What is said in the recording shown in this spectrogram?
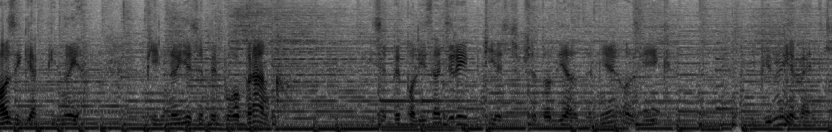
Ozik jak pilnuje. Pilnuje, żeby było branko. I żeby polizać rybki jeszcze przed odjazdem, nie? Ozik. I pilnuje wędki.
